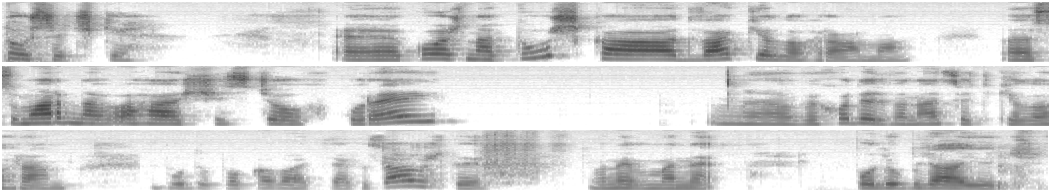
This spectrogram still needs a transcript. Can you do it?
тушечки. Е, Кожна тушка 2 кг. Сумарна вага шістьох курей виходить 12 кг. Буду пакувати, як завжди. Вони в мене полюбляють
